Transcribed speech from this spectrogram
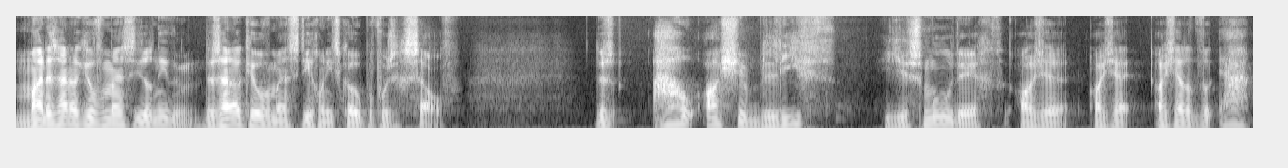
Maar er zijn ook heel veel mensen die dat niet doen. Er zijn ook heel veel mensen die gewoon iets kopen voor zichzelf. Dus hou alsjeblieft je smoel dicht als je, als je, als jij dat wil. Ja,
